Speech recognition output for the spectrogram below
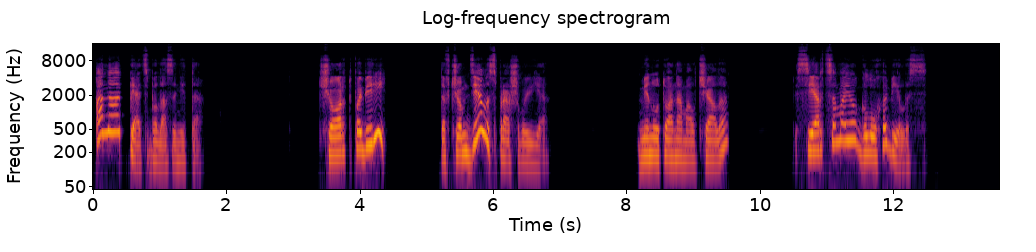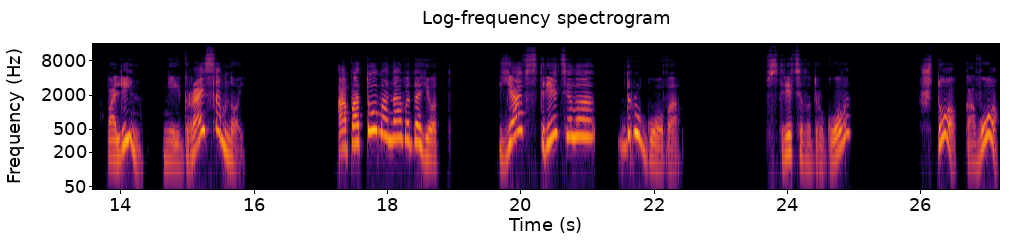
Она опять была занята. «Черт побери! Да в чем дело?» — спрашиваю я. Минуту она молчала. Сердце мое глухо билось. «Полин, не играй со мной!» А потом она выдает. «Я встретила другого». «Встретила другого?» Что? Кого?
